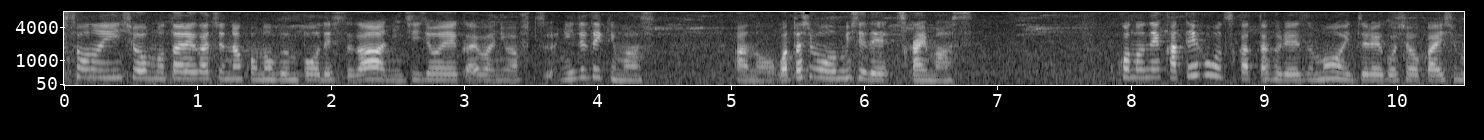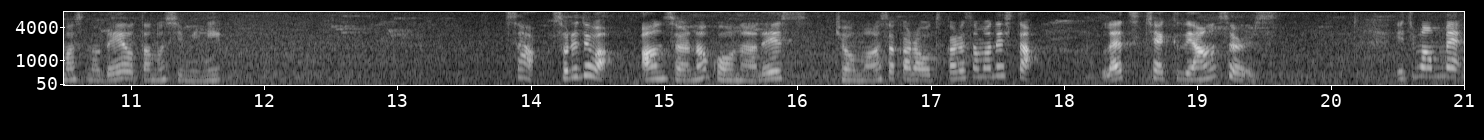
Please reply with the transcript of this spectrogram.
しそうな印象を持たれがちなこの文法ですが日常英会話には普通に出てきます。あの私もお店で使います。このね家庭法を使ったフレーズもいずれご紹介しますのでお楽しみに。さあそれではアンサーのコーナーです。今日も朝からお疲れ様でした。Let's check the answers. 1問目。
